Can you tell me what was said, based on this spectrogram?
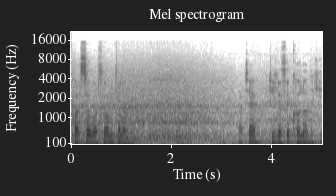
খরচ বর্ষ আমি চালাবো। আচ্ছা ঠিক আছে খোলো দেখি।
